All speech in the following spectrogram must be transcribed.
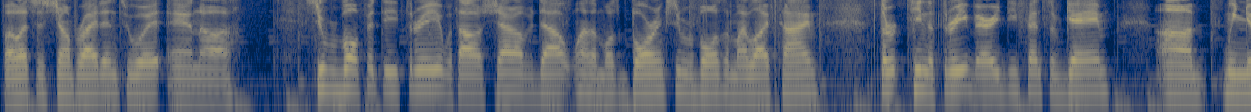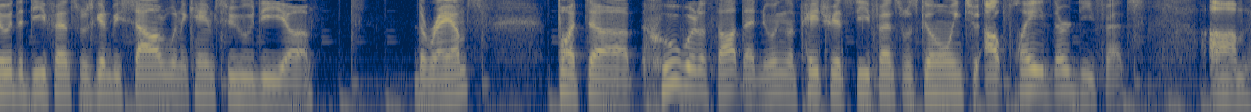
but let's just jump right into it. And uh, Super Bowl Fifty Three, without a shadow of a doubt, one of the most boring Super Bowls of my lifetime. Thirteen to three, very defensive game. Um, we knew the defense was going to be solid when it came to the uh, the Rams, but uh, who would have thought that New England Patriots defense was going to outplay their defense? Um,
